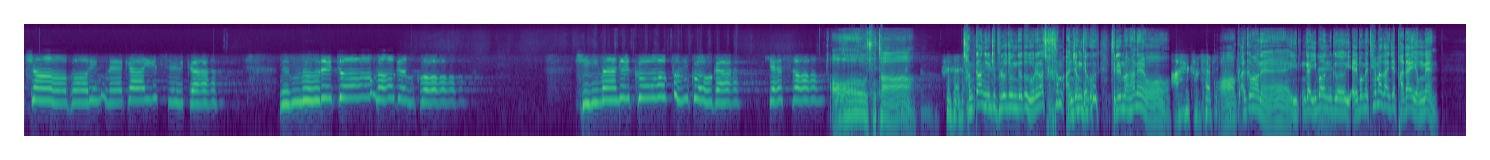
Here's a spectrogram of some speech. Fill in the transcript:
사라져버린 내가 있을까? 눈물을 또 머금고 희망을 꼭 품고 가겠어. 오 좋다 잠깐 이렇게 불러줬는데도 노래가 참 안정되고 들을만 하네요 아 감사합니다 어 깔끔하네 이, 그러니까 이번 네. 그 앨범의 테마가 이제 바다의 영맨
